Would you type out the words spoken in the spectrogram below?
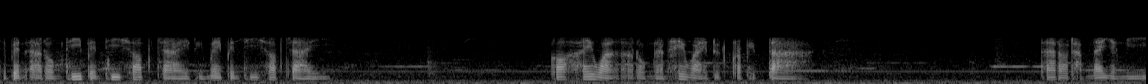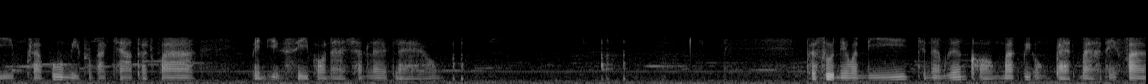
จะเป็นอารมณ์ที่เป็นที่ชอบใจหรือไม่เป็นที่ชอบใจ ก็ให้วางอารมณ์นั้นให้ไวดุดกระพริบตา ถ้าเราทำได้อย่างนี้ พระผู้มีพระภาคเจ้าตรัสว่าเป็นอินทรีย์ภาวนาชั้นเลิศแล้ว พระสูตรในวันนี้จะนำเรื่องของมรรคมีองค์แปดมาให้ฟัง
